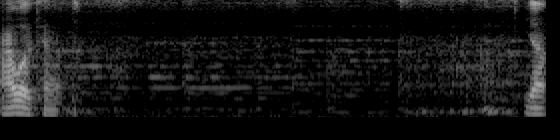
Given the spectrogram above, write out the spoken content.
Our cat. Yeah.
